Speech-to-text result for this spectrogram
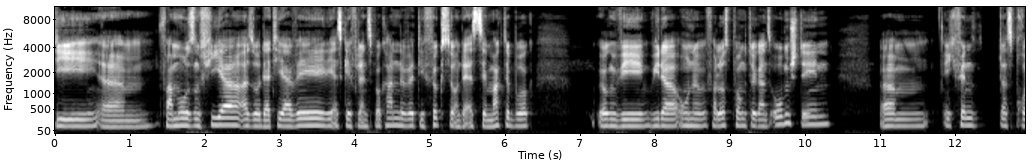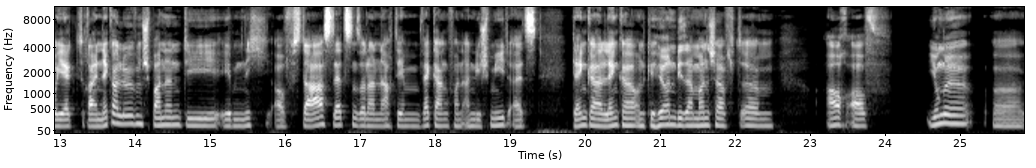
die ähm, famosen vier, also der THW, die SG Flensburg-Handewitt, die Füchse und der SC Magdeburg, irgendwie wieder ohne Verlustpunkte ganz oben stehen. Ähm, ich finde das Projekt Rhein-Neckar-Löwen spannend, die eben nicht auf Stars setzen, sondern nach dem Weggang von Andy Schmid als Denker, Lenker und Gehirn dieser Mannschaft ähm, auch auf junge, äh,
